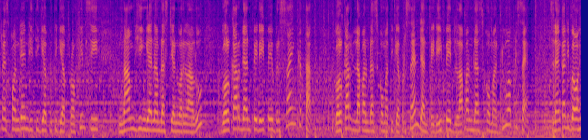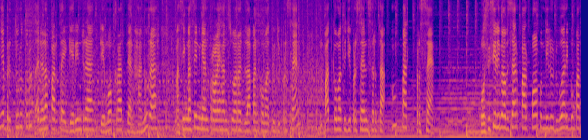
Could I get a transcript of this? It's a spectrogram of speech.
responden di 33 provinsi 6 hingga 16 Januari lalu, Golkar dan PDIP bersaing ketat. Golkar 18,3 persen dan PDIP 18,2 persen. Sedangkan di bawahnya berturut-turut adalah Partai Gerindra, Demokrat, dan Hanura, masing-masing dengan perolehan suara 8,7 persen, 4,7 persen, serta 4 persen. Posisi lima besar parpol pemilu 2014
